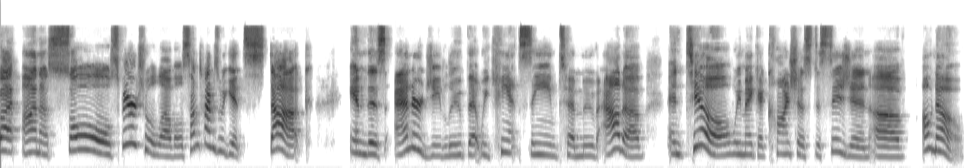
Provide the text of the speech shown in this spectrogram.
but on a soul spiritual level, sometimes we get stuck in this energy loop that we can't seem to move out of until we make a conscious decision of, oh no,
